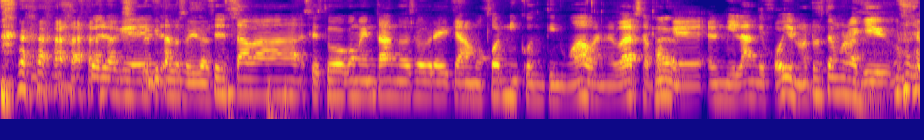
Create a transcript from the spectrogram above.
pero que Me quitan los oídos. se estaba se estuvo comentando sobre que a lo mejor ni continuaba en el Barça Claro. porque el Milán dijo oye nosotros tenemos aquí un de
